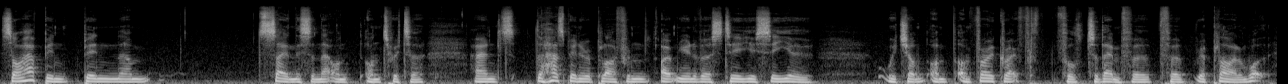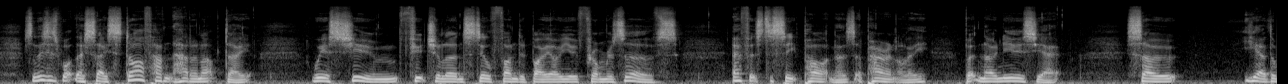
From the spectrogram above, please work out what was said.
So I have been been um, saying this and that on on Twitter, and there has been a reply from Open University UCU, which I'm I'm, I'm very grateful to them for for replying. And what so this is what they say: staff haven't had an update. We assume FutureLearn still funded by OU from reserves efforts to seek partners, apparently, but no news yet. So, yeah, the,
